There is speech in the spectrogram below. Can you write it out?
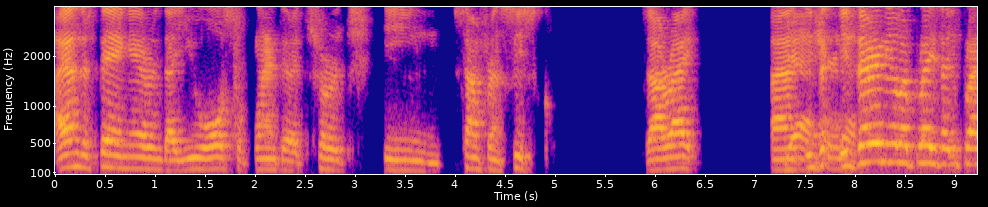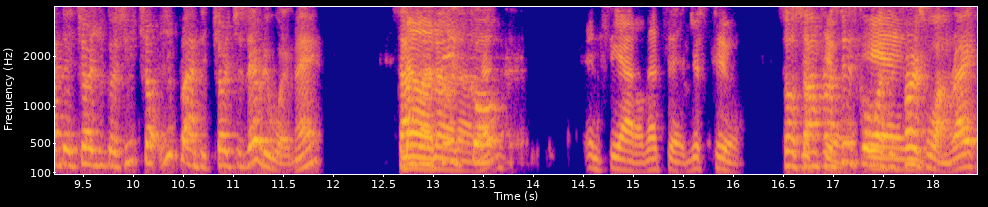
i understand aaron that you also planted a church in san francisco. Is that right and Yeah, is, there, sure is there any other place that you planted church because you cho- you planted churches everywhere man san No, no, no, francisco that- in Seattle. That's it. Just two. so san just it. francisco was the first one right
